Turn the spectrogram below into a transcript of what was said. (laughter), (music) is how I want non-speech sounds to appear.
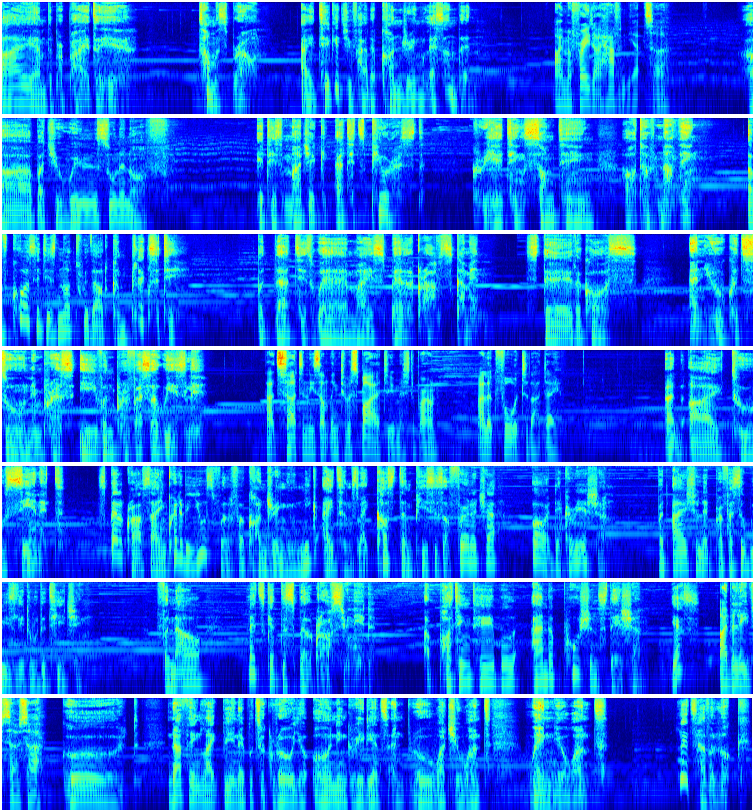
I am the proprietor here, Thomas Brown. I take it you've had a conjuring lesson then? I'm afraid I haven't yet, sir. Ah, but you will soon enough. It is magic at its purest, creating something out of nothing. Of course, it is not without complexity, but that is where my spellcrafts come in. Stay the course, and you could soon impress even Professor Weasley. That's certainly something to aspire to, Mr. Brown. I look forward to that day. And I, too, see in it. Spellcrafts are incredibly useful for conjuring unique items like custom pieces of furniture or decoration. But I shall let Professor Weasley do the teaching. For now, let's get the spellcrafts you need. A potting table and a potion station, yes? I believe so, sir. Good. Nothing like being able to grow your own ingredients and brew what you want when you want. Let's have a look.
